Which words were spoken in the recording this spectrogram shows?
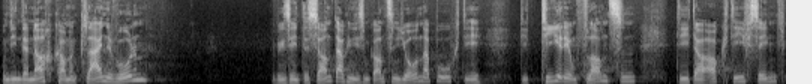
und in der Nacht kam ein kleiner Wurm. Übrigens interessant auch in diesem ganzen Jona-Buch, die, die Tiere und Pflanzen, die da aktiv sind.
